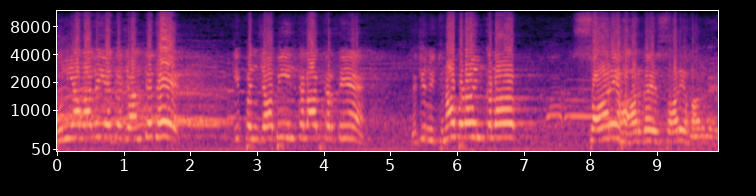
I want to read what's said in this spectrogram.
दुनिया वाले ये तो जानते थे कि पंजाबी इनकलाब करते हैं, लेकिन इतना बड़ा इनकलाब सारे हार गए, सारे हार गए।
